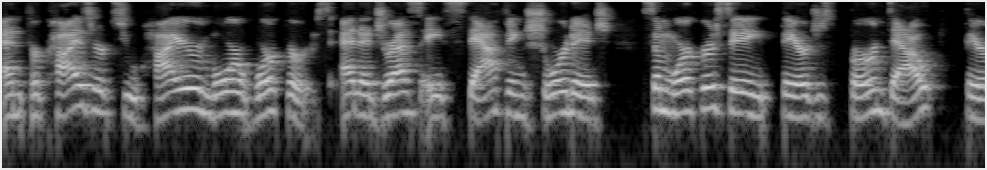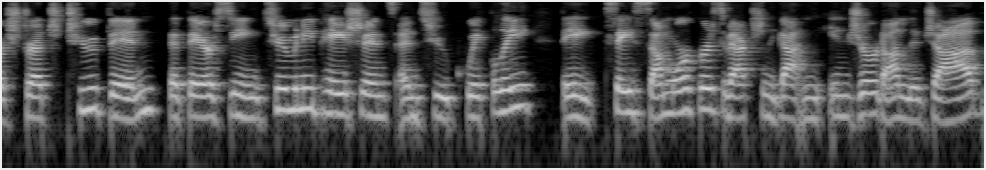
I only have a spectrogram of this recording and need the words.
and for Kaiser to hire more workers and address a staffing shortage. Some workers say they are just burned out, they are stretched too thin, that they are seeing too many patients and too quickly. They say some workers have actually gotten injured on the job,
